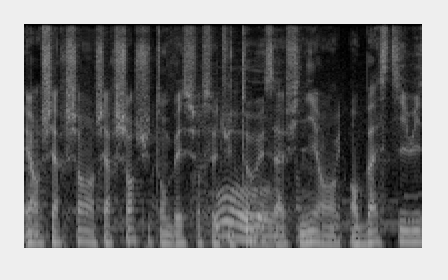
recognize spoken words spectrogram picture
et en cherchant, en cherchant, je suis tombé sur ce tuto et ça a fini en, en Bastille 8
